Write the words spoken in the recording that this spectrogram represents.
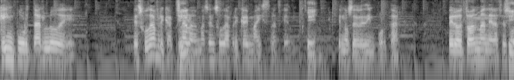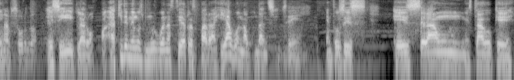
que importarlo de, de Sudáfrica. Claro, además en Sudáfrica hay maíz transgénico sí. que no se debe de importar. Pero de todas maneras es un absurdo. Eh, sí, claro. Aquí tenemos muy buenas tierras para y agua en abundancia. Sí. Entonces, es, será un estado que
